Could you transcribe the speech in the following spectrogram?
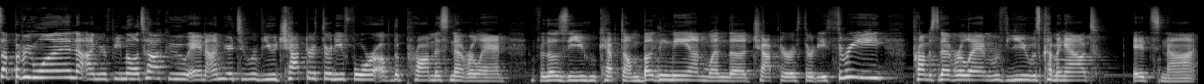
What's up everyone? I'm your female otaku and I'm here to review chapter 34 of The Promised Neverland. And for those of you who kept on bugging me on when the chapter 33 Promised Neverland review was coming out, it's not.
